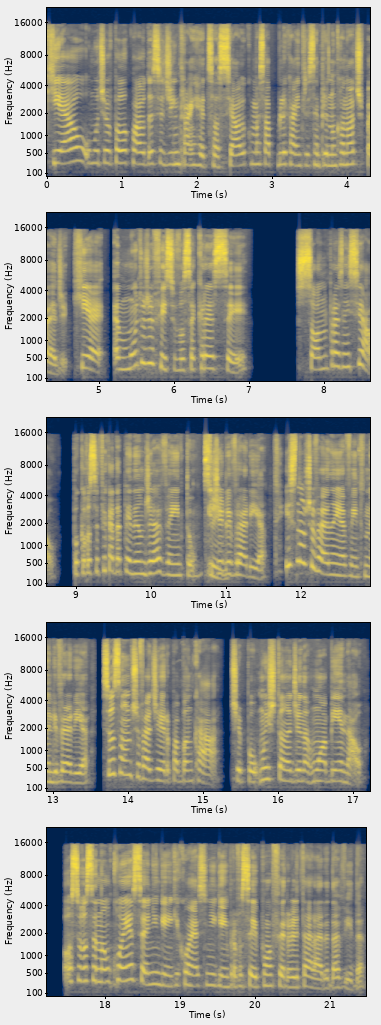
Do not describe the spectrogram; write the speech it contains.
Que é o motivo pelo qual eu decidi entrar em rede social e começar a publicar entre sempre e nunca no Notepad. Que é, é muito difícil você crescer só no presencial. Porque você fica dependendo de evento e Sim. de livraria. E se não tiver nem evento nem livraria? Se você não tiver dinheiro pra bancar, tipo, um stand, uma bienal. Ou se você não conhecer ninguém que conhece ninguém pra você ir pra uma feira literária da vida.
